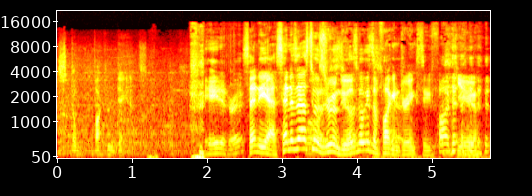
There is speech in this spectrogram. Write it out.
Just don't fucking dance. Hated, right? Send yeah, send his ass to his room, dude. Let's go get some fucking drinks, dude. Fuck you.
